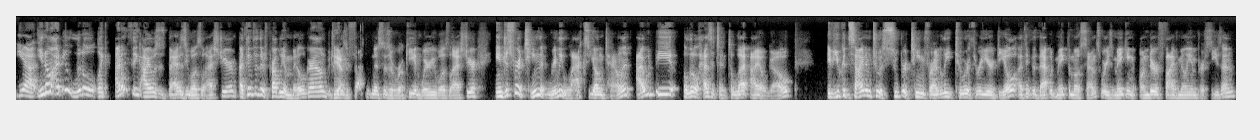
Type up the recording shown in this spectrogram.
Yeah, you know, I'd be a little like I don't think Ayo's as bad as he was last year. I think that there's probably a middle ground between yeah. his effectiveness as a rookie and where he was last year. And just for a team that really lacks young talent, I would be a little hesitant to let Ayo go. If you could sign him to a super team friendly two or three year deal, I think that that would make the most sense where he's making under 5 million per season.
